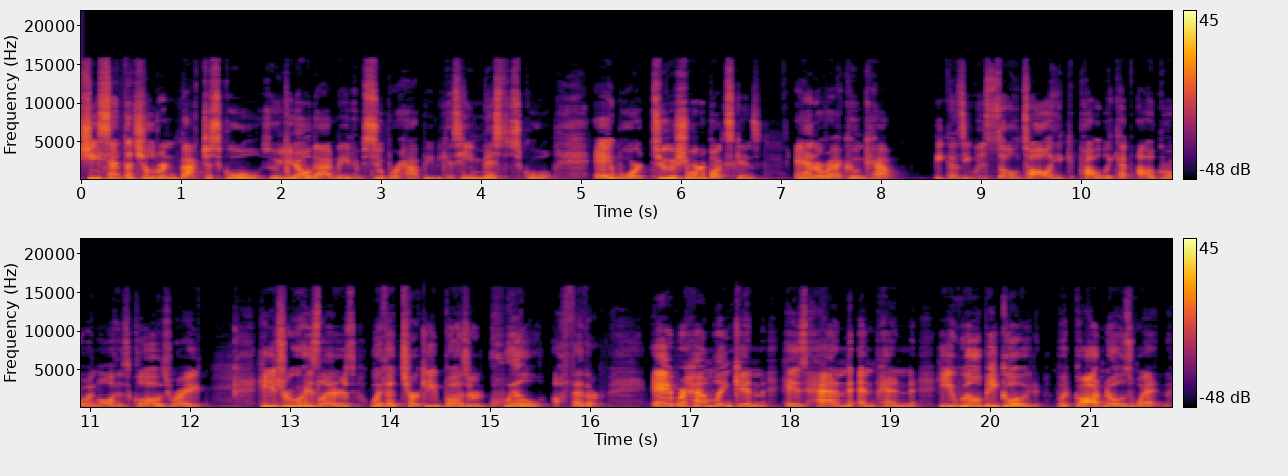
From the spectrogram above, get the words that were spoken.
She sent the children back to school, so you know that made him super happy because he missed school. Abe wore two shorter buckskins and a raccoon cap because he was so tall, he probably kept outgrowing all his clothes, right? He drew his letters with a turkey buzzard quill, a feather. Abraham Lincoln, his hand and pen, he will be good, but God knows when.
